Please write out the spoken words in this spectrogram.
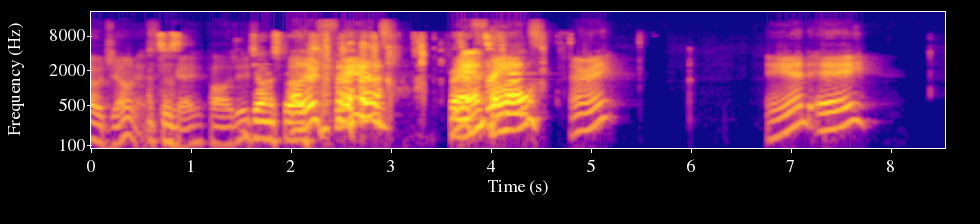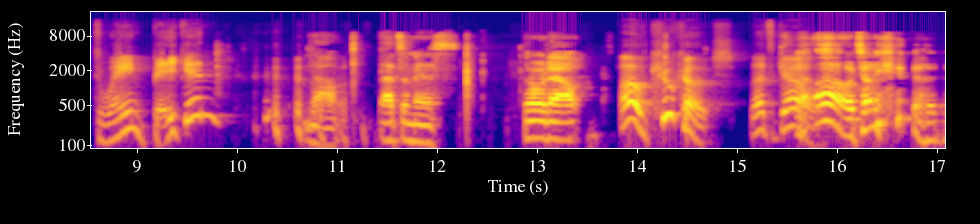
Oh, Jonas. That's his- okay, apologies. Jonas oh, Brothers. Oh, there's Franz. Have Franz, hello. All right. And a Dwayne Bacon. No, that's a miss. Throw it out. Oh, Kukoc. Let's go. Oh, Toni Kukoc.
